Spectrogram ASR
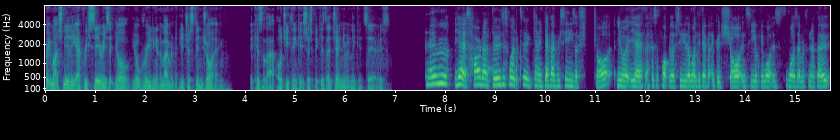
pretty much nearly every series that you're you're reading at the moment that you're just enjoying because of that, or do you think it's just because they're genuinely good series? Um, yeah, it's hard. I do just want to kind of give every series a shot. You know, yeah, if, if it's a popular series, I want to give it a good shot and see, okay, what is what is everything about?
